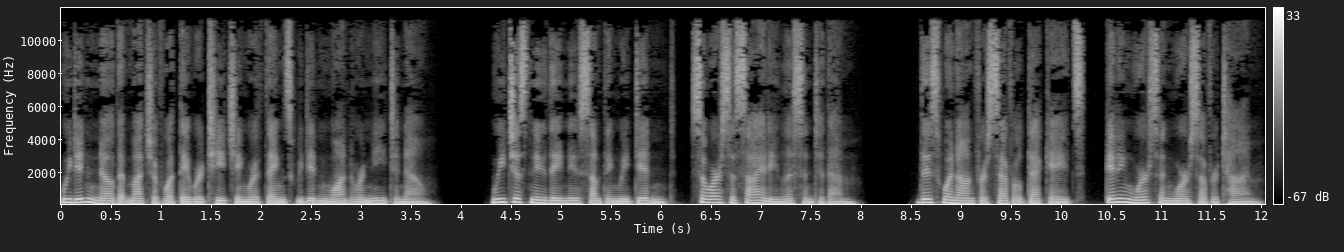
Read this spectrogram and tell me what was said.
We didn't know that much of what they were teaching were things we didn't want or need to know. We just knew they knew something we didn't, so our society listened to them. This went on for several decades, getting worse and worse over time.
